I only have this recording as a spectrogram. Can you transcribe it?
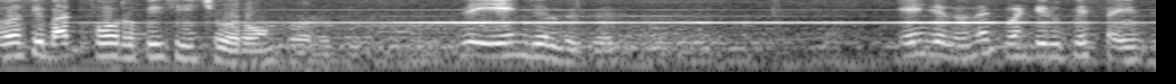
Rosy barb four rupees each வரும். ஃபோர் ருபீஸ் இது ஏஞ்சல் இருக்கு. ஏஞ்சல் வந்து twenty rupees size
